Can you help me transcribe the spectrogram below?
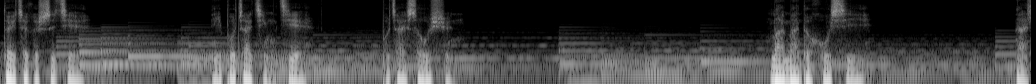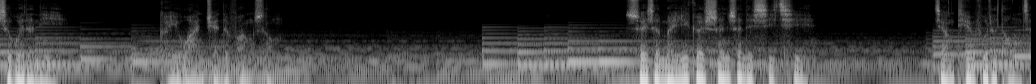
对这个世界，你不再警戒，不再搜寻。慢慢的呼吸，乃是为了你可以完全的放松。随着每一个深深的吸气，将天赋的同在、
